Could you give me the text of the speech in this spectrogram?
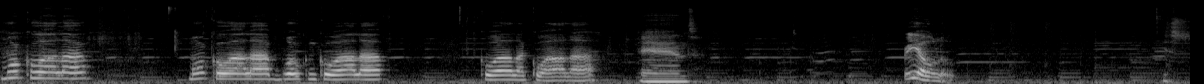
more koala, more koala, broken koala, koala, koala, And Riolu. Yes.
